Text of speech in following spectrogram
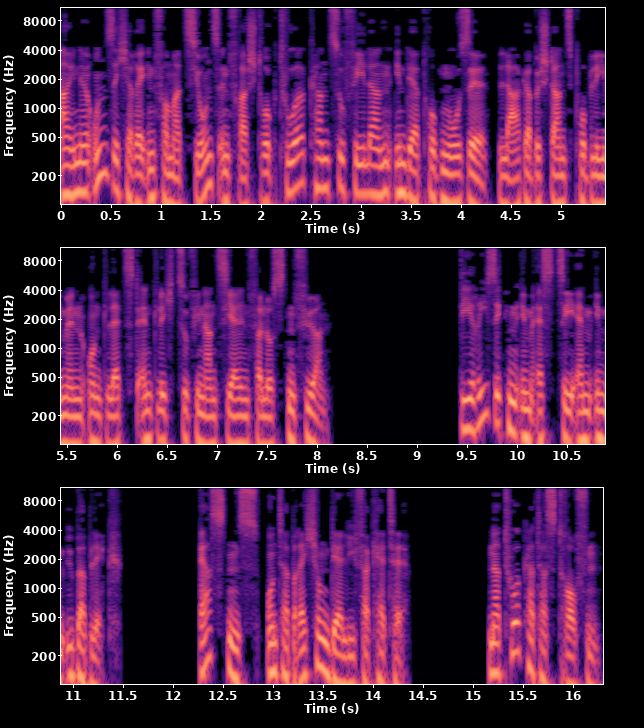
Eine unsichere Informationsinfrastruktur kann zu Fehlern in der Prognose, Lagerbestandsproblemen und letztendlich zu finanziellen Verlusten führen. Die Risiken im SCM im Überblick. Erstens Unterbrechung der Lieferkette. Naturkatastrophen.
